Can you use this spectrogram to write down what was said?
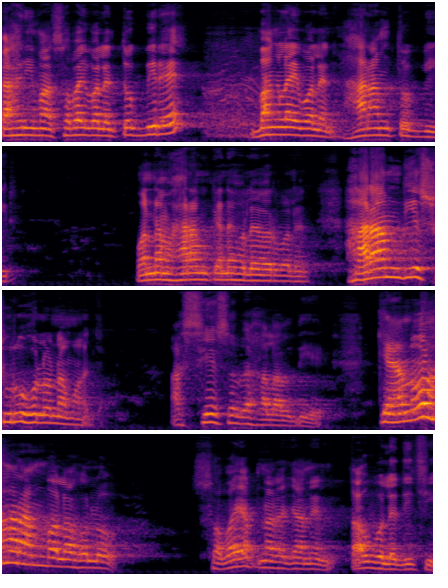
তাহরিমা, সবাই বলেন তকবিরে বাংলায় বলেন হারাম তকবির। ওর নাম হারাম কেন হলো এবার বলেন? হারাম দিয়ে শুরু হলো নামাজ, আর শেষ হবে হালাল দিয়ে। কেন হারাম বলা হলো? সবাই আপনারা জানেন, তাও বলে দিছি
